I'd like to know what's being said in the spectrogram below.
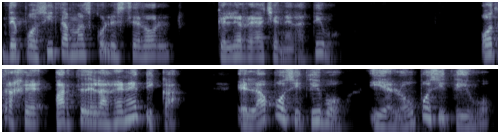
deposita más colesterol que el RH negativo. Otra parte de la genética, el A positivo y el O positivo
